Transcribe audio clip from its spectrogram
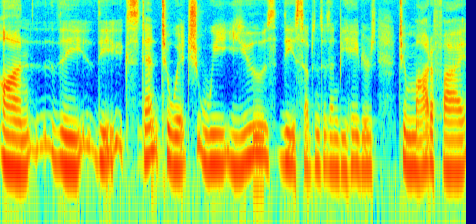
on the the extent to which we use these substances and behaviors to modify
